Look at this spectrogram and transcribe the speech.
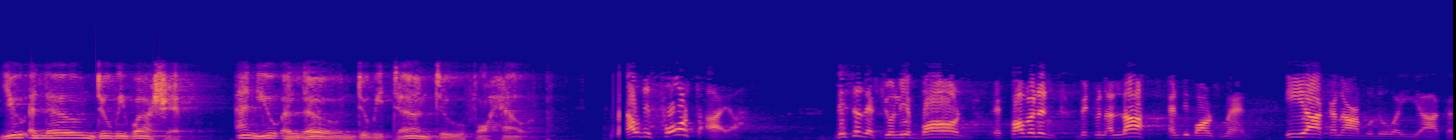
You alone do we worship, and you alone do we turn to for help. Now the fourth ayah. This is actually a bond, a covenant between Allah and the bondsman. Iyaka na'budu wa iyaka.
